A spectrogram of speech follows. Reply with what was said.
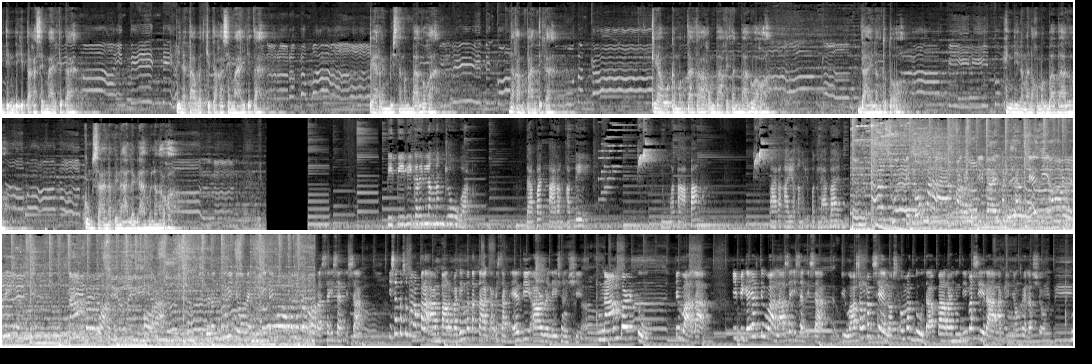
Inintindi kita kasi mahal kita. Pinatawad kita kasi mahal kita. Pero imbis na magbago ka, nakampante ka. Kaya huwag kang magtataka kung bakit nagbago ako. Dahil ang totoo, hindi naman ako magbabago. Kung sana pinahalagahan mo lang ako. Pipili ka rin lang ng jowa. Dapat parang kape. Yung matapang. Para kaya kang ipaglaban. Pitong paraan para tumibay ang isang LDR relationship. Number one, oras. Siguraduhin nyo na hindi kayo mawawala ng oras sa isa't isa. Isa to sa mga paraan para maging matatag ang isang LDR relationship. Number two, tiwala. Ibigay ang tiwala sa isa't isa. Iwasang magselos o magduda para hindi masira ang inyong relasyon.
